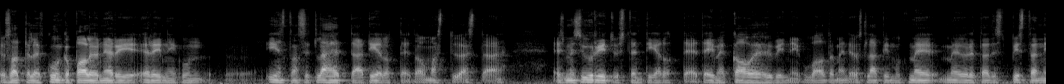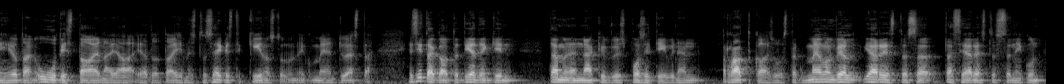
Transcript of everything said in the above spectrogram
Jos ajattelee, että kuinka paljon eri, eri niin kuin instanssit lähettää tiedotteita omasta työstään, esimerkiksi yritysten tiedotteet ei mene kauhean hyvin niin kuin valtamedioista läpi, mutta me, me yritetään tietysti pistää niihin jotain uutista aina ja, ja tota, ihmiset on selkeästi kiinnostunut niin kuin meidän työstä. Ja sitä kautta tietenkin tämmöinen näkyvyys, positiivinen ratkaisuista, kun meillä on vielä järjestössä, tässä järjestössä niin kuin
